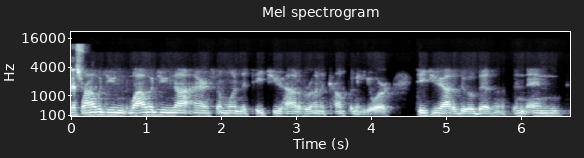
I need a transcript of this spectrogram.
That's why right. would you why would you not hire someone to teach you how to run a company or teach you how to do a business and and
